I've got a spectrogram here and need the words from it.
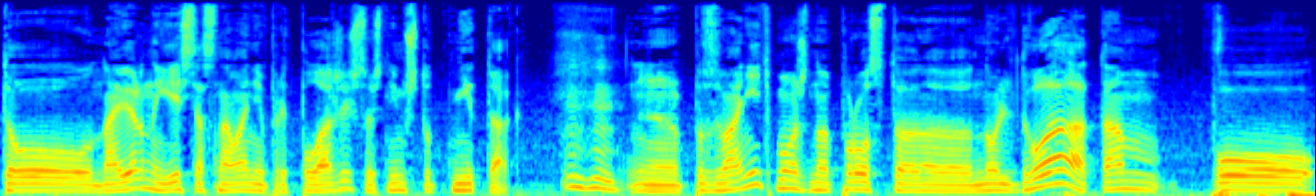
то, наверное, есть основания предположить, что с ним что-то не так. Угу. Позвонить можно просто 02, а там по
